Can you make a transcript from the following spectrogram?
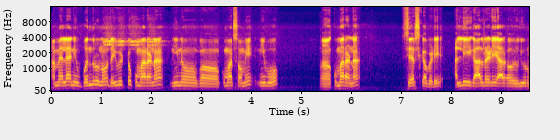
ಆಮೇಲೆ ನೀವು ಬಂದ್ರೂ ದಯವಿಟ್ಟು ಕುಮಾರಣ್ಣ, ನೀನು ಕುಮಾರಸ್ವಾಮಿ, ನೀವು ಕುಮಾರಣ್ಣ ಸೇರಿಸ್ಕೋಬೇಡಿ ಅಲ್ಲಿ ಈಗ ಆಲ್ರೆಡಿ ಯಾರು ಇವ್ರ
